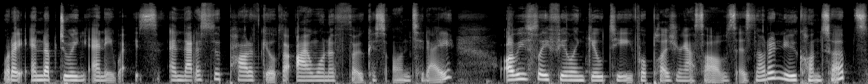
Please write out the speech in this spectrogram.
What I end up doing anyways. And that is the part of guilt that I want to focus on today. Obviously, feeling guilty for pleasuring ourselves is not a new concept,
